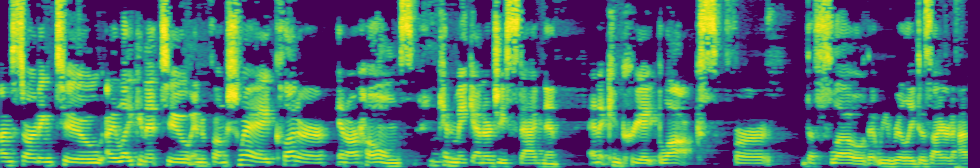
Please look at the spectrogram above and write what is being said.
I'm starting to, I liken it to in feng shui, clutter in our homes mm-hmm. can make energy stagnant and it can create blocks for the flow that we really desire to have.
